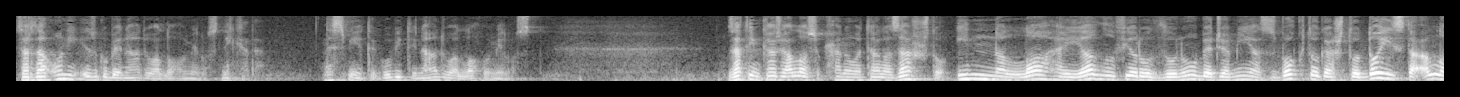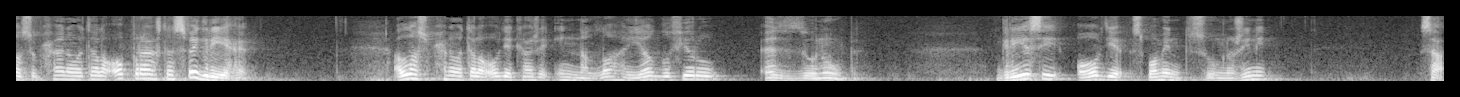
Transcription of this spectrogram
Zar da oni izgube nadu Allahu milost? Nikada. Ne smijete gubiti nadu Allahu milost. Zatim kaže Allah subhanahu wa ta'ala zašto? Inna Allahe jagfiru dhunube džamija zbog toga što doista Allah subhanahu wa ta'ala oprašta sve grijehe. Allah subhanahu wa ta'ala ovdje kaže Inna Allahe jagfiru dhunube. Grijesi ovdje spomenuti su u množini sa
